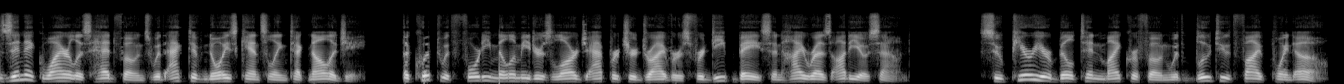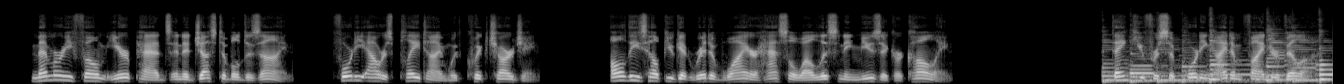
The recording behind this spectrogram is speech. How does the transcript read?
ZIHNIC wireless headphones with active noise cancelling technology. Equipped with 40mm large aperture drivers for deep bass and high-res audio sound. Superior built-in microphone with Bluetooth 5.0. Memory foam earpads and adjustable design. 40 hours playtime with quick charging. All these help you get rid of wire hassle while listening music or calling. Thank you for supporting Item Finder Ville.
